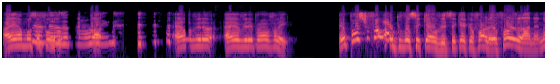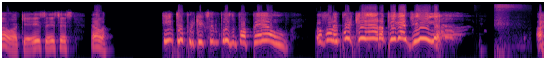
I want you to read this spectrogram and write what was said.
Aí a moça Meu falou. Deus. Ela, ela virou, aí eu virei pra ela e falei: Eu posso te falar o que você quer ouvir? Você quer que eu fale? Eu falei lá, né? Não, aqui é esse, esse, esse. Ela, então por que, que você não pôs no papel? Eu falei, porque era pegadinha! Aí,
